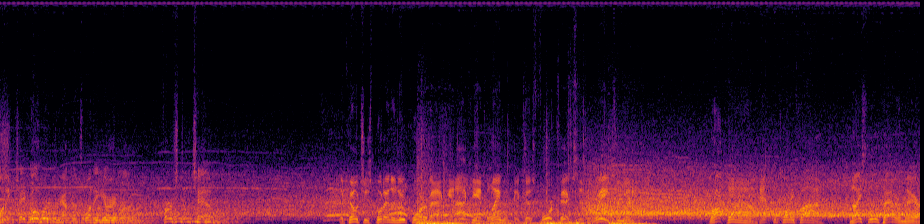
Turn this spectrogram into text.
20. Take over at the 20-yard line. First and 10. The coaches put in a new quarterback, and I can't blame him because four picks is way too many. Brought down at the 25. Nice little pattern there.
